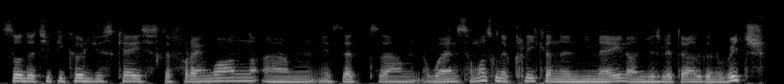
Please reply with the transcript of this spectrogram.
So the typical use case, the following one, um, is that um, when someone's going to click on an email or newsletter is going to reach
